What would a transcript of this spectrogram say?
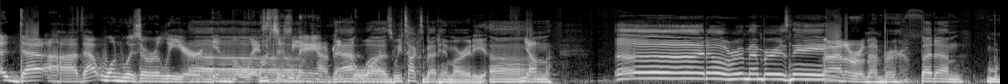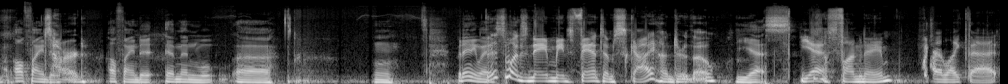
uh, that uh, that one was earlier in the list. what's his name? That the one. was we talked about him already. Um, Yep. uh, I don't remember his name, I don't remember. but um, I'll find It's it. hard. I'll find it, and then we'll. Uh, hmm. But anyway, This one's name means Phantom Sky Hunter, though. yes, It's Yes, a fun name. I like that.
